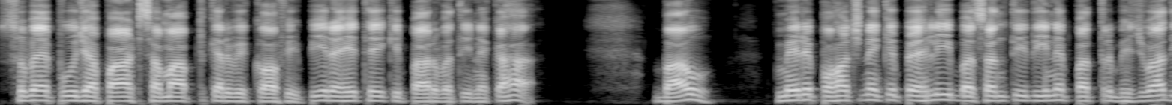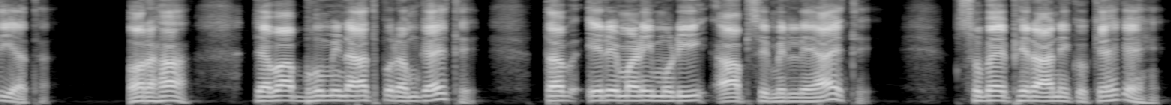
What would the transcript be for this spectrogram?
सुबह पूजा पाठ समाप्त कर वे कॉफ़ी पी रहे थे कि पार्वती ने कहा, बाऊ, मेरे पहुँचने के पहले ही बसंती दी ने पत्र भिजवा दिया था। और हाँ जब आप भूमिनाथपुरम गए थे, तब इरेमणि मुड़ी आपसे मिलने आए थे। सुबह फिर आने को कह गए हैं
